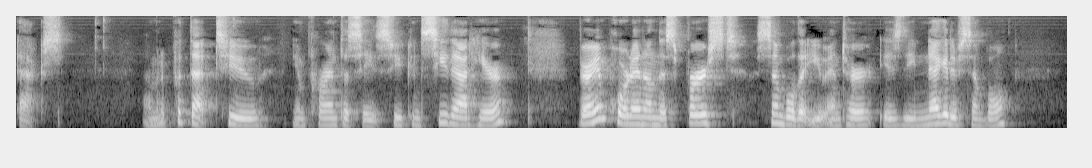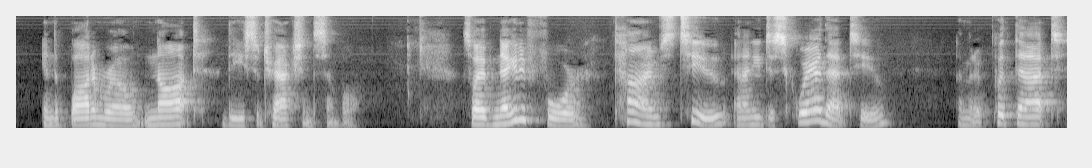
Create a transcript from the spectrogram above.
x. I'm going to put that 2 in parentheses so you can see that here. Very important on this first symbol that you enter is the negative symbol in the bottom row, not the subtraction symbol. So I have negative 4 times 2, and I need to square that 2. I'm going to put that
